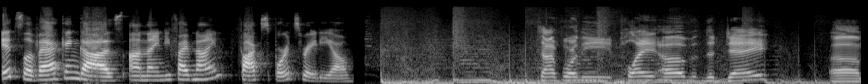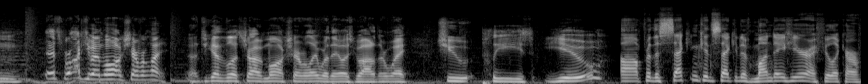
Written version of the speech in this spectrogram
It's Levac and Gaz on 95.9 Fox Sports Radio. Time for the play of the day. Um, it's brought to you by Mohawk Chevrolet. Uh, together, let's drive Mohawk Chevrolet, where they always go out of their way to please you. Uh, for the second consecutive Monday here, I feel like our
